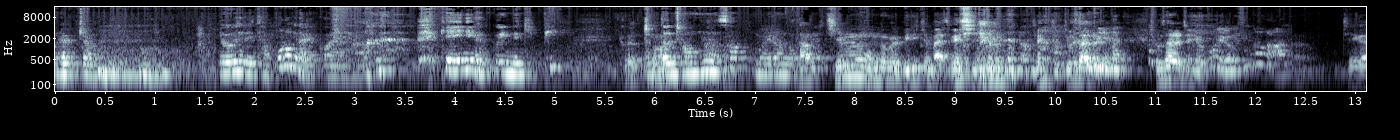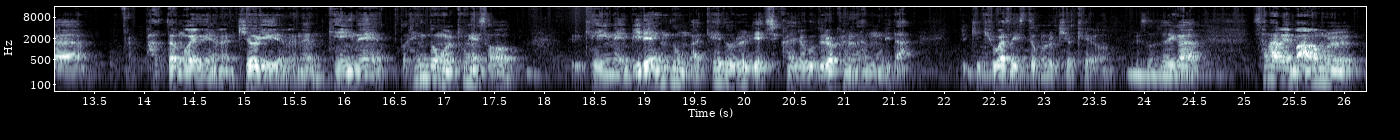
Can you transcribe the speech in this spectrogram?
어렵죠. 음. 여기서 이제 다 뽀록이 날 거야. 개인이 갖고 있는 깊이? 그렇죠. 어떤 전문성? 뭐 이런 거. 다음 질문 먹는 걸 미리 좀 말씀해 주시면 제가 좀 조사를 조사를 좀 어, 해볼게요. 안 해. 제가 봤던 거에 의하면 기억에 의하면은 개인의 행동을 통해서 그 개인의 미래 행동과 태도를 예측하려고 노력하는 학문이다. 이렇게 교과서에 있었던 걸로 기억해요. 그래서 저희가 사람의 마음을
